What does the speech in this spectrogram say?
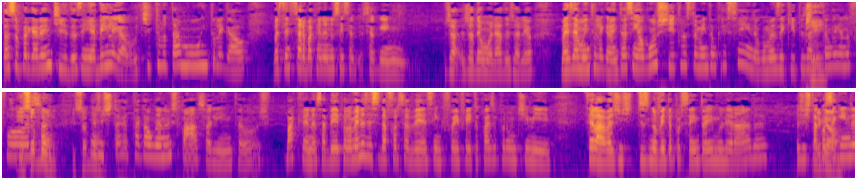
tá super garantida, assim, é bem legal. O título tá muito legal. Bastante história bacana, não sei se, se alguém já, já deu uma olhada, já leu. Mas é muito legal. Então, assim, alguns títulos também estão crescendo. Algumas equipes ali Sim. estão ganhando força. Isso é bom, isso é E bom. a gente tá, tá galgando um espaço ali. Então, acho bacana saber. Pelo menos esse da Força V, assim, que foi feito quase por um time... Sei lá, a gente diz 90% aí, mulherada. A gente tá Legal. conseguindo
